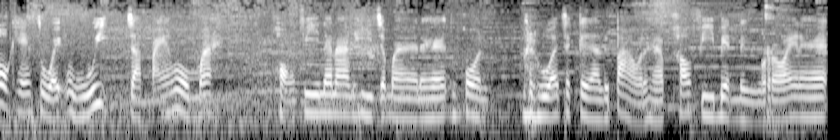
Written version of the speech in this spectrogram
โอเคสวยอุ้ยจัดไปครับผมมาของฟรีนานๆทีจะมานะฮะทุกคนไม่รู้ว่าจะเกลือหรือเปล่านะครับ เข้าฟรีเบ็ดหนึ่งร้อยนะฮะ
